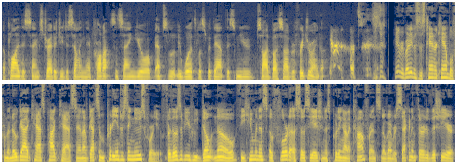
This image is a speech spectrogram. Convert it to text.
apply this same strategy to selling their products and saying you're absolutely worthless without this new side-by-side refrigerator? Hey everybody, this is Tanner Campbell from the No God Cast podcast, and I've got some pretty interesting news for you. For those of you who don't know, the Humanists of Florida Association is putting on a conference November 2nd and 3rd of this year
